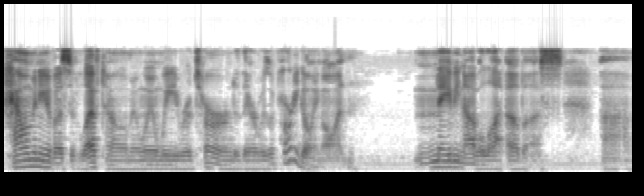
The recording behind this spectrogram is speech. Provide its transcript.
how many of us have left home and when we returned there was a party going on? Maybe not a lot of us, uh,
